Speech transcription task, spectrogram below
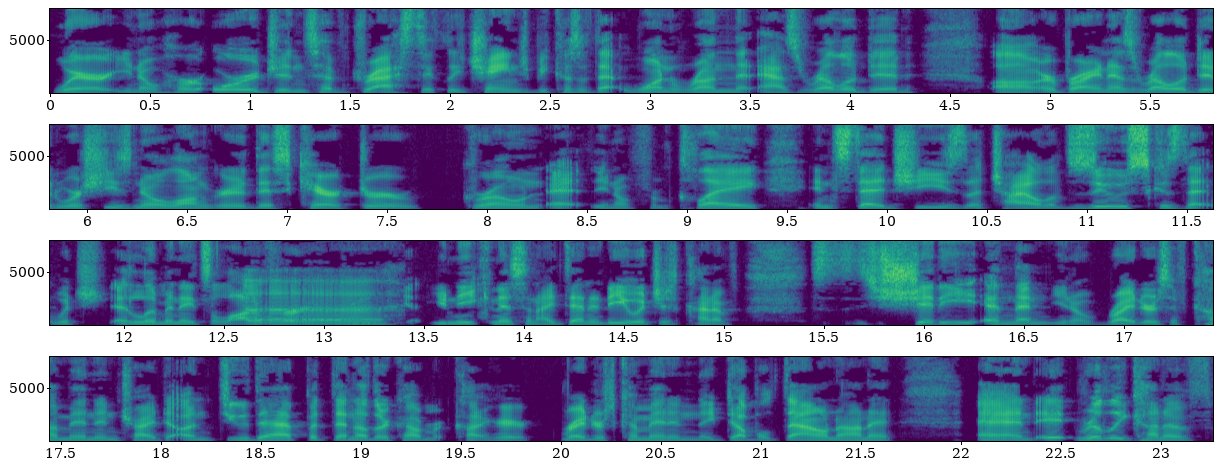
where you know her origins have drastically changed because of that one run that Azzarello did uh, or Brian Azzarello did where she's no longer this character grown at, you know from clay. Instead she's a child of zeus because that which eliminates a lot of her uniqueness and identity which is kind of shitty. And then you know writers have come in and tried to undo that but then other com- writers come in and they double down on it. And it really kind of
